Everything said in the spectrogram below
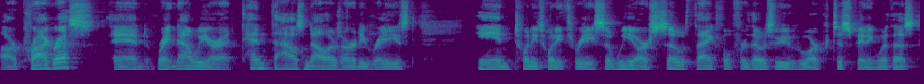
our progress. And right now, we are at $10,000 already raised in 2023. So we are so thankful for those of you who are participating with us.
